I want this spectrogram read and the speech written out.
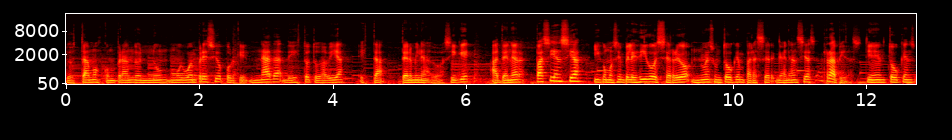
lo estamos comprando en un muy buen precio porque nada de esto todavía está terminado. Así que a tener paciencia y como siempre les digo, el CRO no es un token para hacer ganancias rápidas. Tienen tokens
